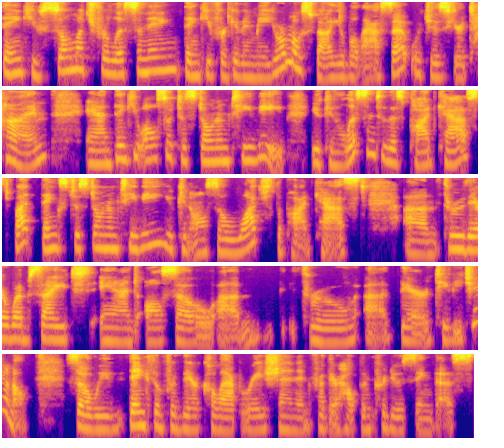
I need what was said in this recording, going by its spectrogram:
Thank you so much for listening. Thank you for giving me your most valuable asset, which is your time. And thank you also to Stoneham TV. You can listen to this podcast, but thanks to Stoneham TV, you can also watch the podcast um, through their website and also um, through uh, their TV channel. So we thank them for their collaboration and for their help in producing this.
